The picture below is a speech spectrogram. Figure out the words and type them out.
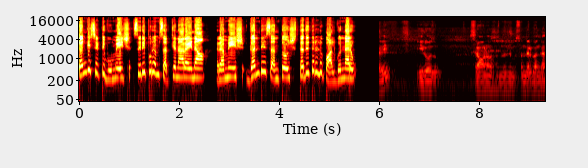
గంగిశెట్టి ఉమేష్ సిరిపురం సత్యనారాయణ రమేష్ గంధి సంతోష్ తదితరులు పాల్గొన్నారు. ఈరోజు శ్రావణ సందర్భంగా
